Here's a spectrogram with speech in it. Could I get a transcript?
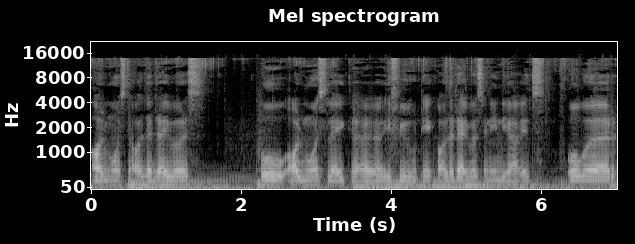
almost all the drivers who almost like uh, if you take all the drivers in India, it's over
